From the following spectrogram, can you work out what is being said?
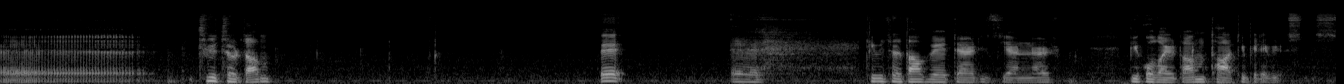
eee, Twitter'dan ve eee, Twitter'dan ve değerli izleyenler Big Olay'dan takip edebilirsiniz.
